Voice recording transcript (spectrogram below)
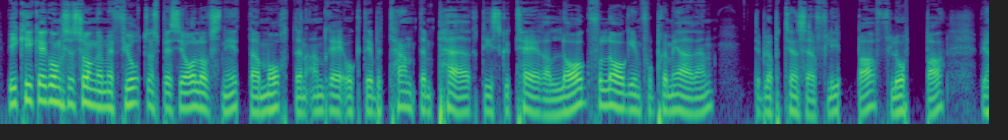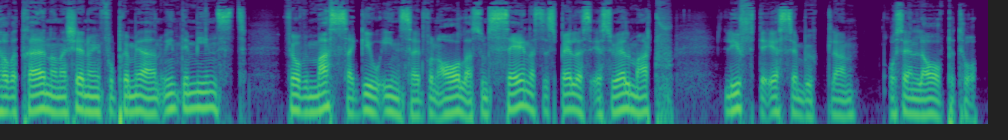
Vi kickar igång säsongen med 14 specialavsnitt där Morten, André och debutanten Per diskuterar lag för lag inför premiären. Det blir potentiella flippar, floppar, vi hör vad tränarna känner inför premiären och inte minst får vi massa god inside från Arla som senaste spelades SHL-match, lyfte SM-bucklan och sen la av på topp.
